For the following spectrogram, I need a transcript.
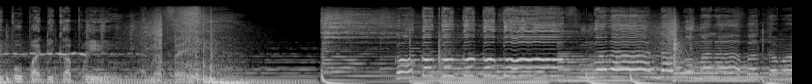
ipopa dicaprio ya norvege kokokokokoko fungala nakonga na batama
